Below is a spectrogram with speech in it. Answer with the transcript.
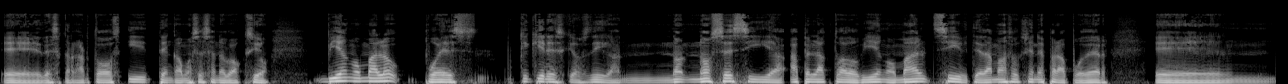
eh, descargar todos y tengamos esa nueva opción. Bien o malo, pues ¿qué quieres que os diga? No, no sé si Apple ha actuado bien o mal. Sí, te da más opciones para poder eh,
